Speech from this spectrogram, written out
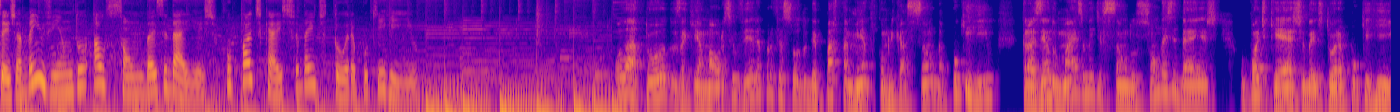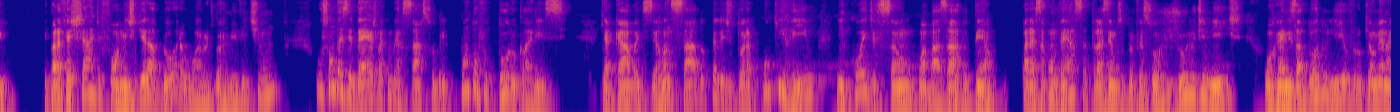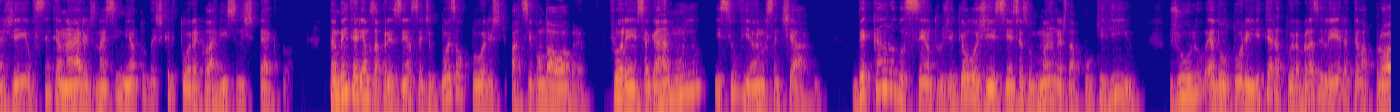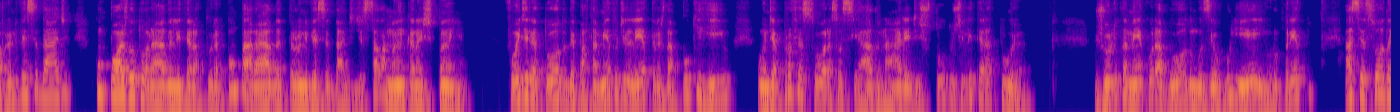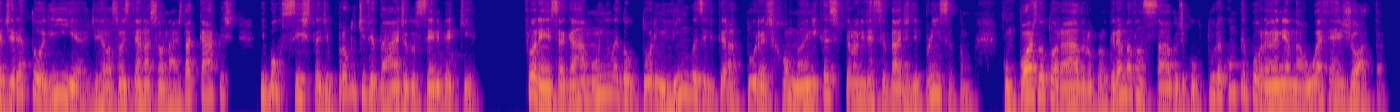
Seja bem-vindo ao Som das Ideias, o podcast da editora PUC Rio. Olá a todos, aqui é Mauro Silveira, professor do Departamento de Comunicação da PUC Rio, trazendo mais uma edição do Som das Ideias, o podcast da editora PUC Rio. E para fechar de forma inspiradora o ano de 2021, o Som das Ideias vai conversar sobre Quanto ao Futuro, Clarice, que acaba de ser lançado pela editora PUC Rio em coedição com a Bazar do Tempo. Para essa conversa, trazemos o professor Júlio Diniz, organizador do livro que homenageia o centenário de nascimento da escritora Clarice Lispector. Também teremos a presença de dois autores que participam da obra, Florência Garramunho e Silviano Santiago. Decano do Centro de Teologia e Ciências Humanas da PUC Rio, Júlio é doutor em literatura brasileira pela própria universidade, com pós-doutorado em literatura comparada pela Universidade de Salamanca, na Espanha. Foi diretor do Departamento de Letras da PUC Rio, onde é professor associado na área de estudos de literatura. Júlio também é curador do Museu Bullier, em Ouro Preto, assessor da Diretoria de Relações Internacionais da CAPES e bolsista de produtividade do CNPq. Florência Garramunho é doutora em Línguas e Literaturas Românicas pela Universidade de Princeton, com pós-doutorado no Programa Avançado de Cultura Contemporânea na UFRJ.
